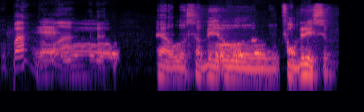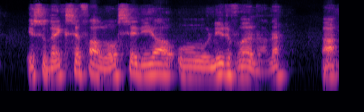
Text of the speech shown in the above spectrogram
Opa, vamos É, lá. o, É, o, sabe, o Fabrício, isso daí que você falou seria o Nirvana, né? Tá?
